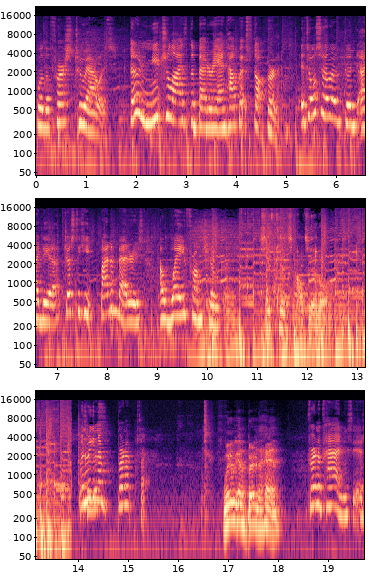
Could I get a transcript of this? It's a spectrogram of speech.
for the first two hours. that'll neutralize the battery and help it stop burning. It's also a good idea just to keep button batteries away from children. Safekids Aotearoa. When So are we gonna burn up? Sorry, When are we gonna burn the hand? burn a pan. You said.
